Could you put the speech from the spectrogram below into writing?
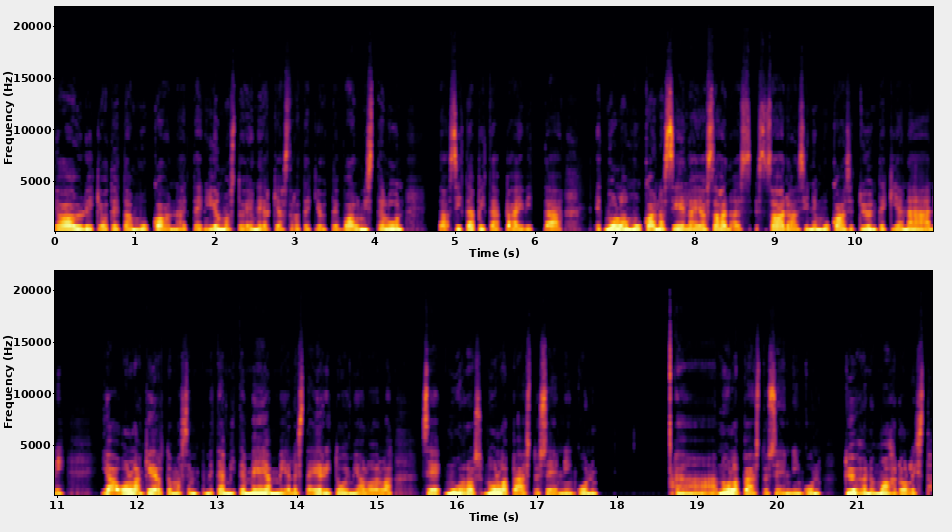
ja AY-liike otetaan mukaan näiden ilmasto- ja energiastrategioiden valmisteluun ja sitä pitää päivittää. Että me ollaan mukana siellä ja saadaan, saadaan sinne mukaan se työntekijän ääni ja ollaan kertomassa, mitä, miten meidän mielestä eri toimialoilla se murros nollapäästöiseen, niin kuin, ää, nollapäästöiseen niin kuin työhön on mahdollista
